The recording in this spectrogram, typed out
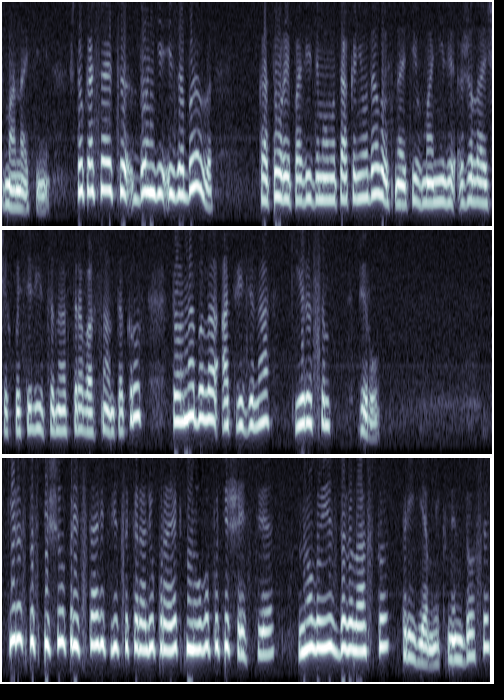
в монахини. Что касается Доньи Изабеллы, которой, по-видимому, так и не удалось найти в Маниле желающих поселиться на островах Санта-Крус, то она была отвезена Киросом в Перу. Кирос поспешил представить вице-королю проект нового путешествия, но Луис де Веласко, преемник Мендосы,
